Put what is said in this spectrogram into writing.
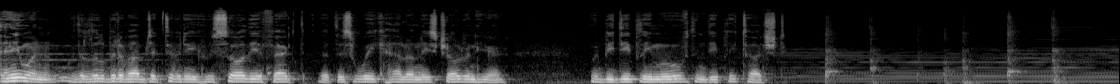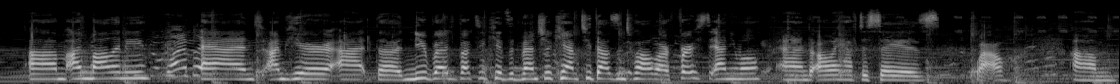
anyone with a little bit of objectivity who saw the effect that this week had on these children here would be deeply moved and deeply touched. Um, I'm Malini, and I'm here at the New Braj Bhakti Kids Adventure Camp 2012, our first annual. And all I have to say is, wow. Um,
